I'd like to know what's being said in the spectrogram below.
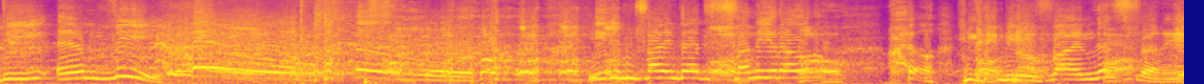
DMV. Oh! you didn't find that funny at all? Well, maybe you'll find this funny.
